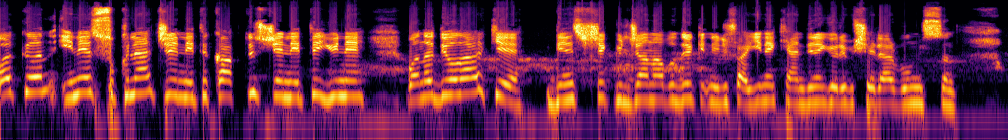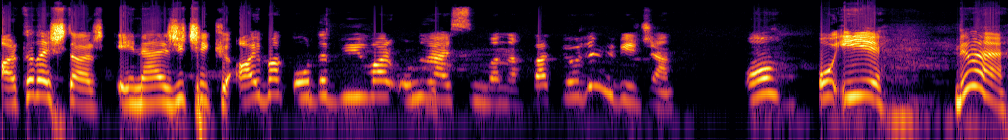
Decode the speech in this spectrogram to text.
bakın yine sukulent cenneti, kaktüs cenneti yine bana diyorlar ki Deniz Çiçek Gülcan abla diyor ki Nilüfer yine kendine göre bir şeyler bulmuşsun. Arkadaşlar enerji çekiyor. Ay bak orada büyü var onu versin bana. Bak gördün mü Bircan? O, o iyi. Değil mi?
